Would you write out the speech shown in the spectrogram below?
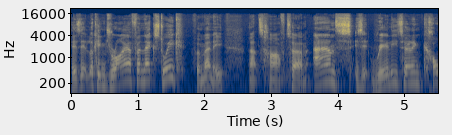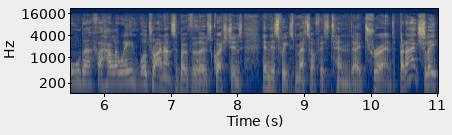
Is it looking drier for next week? For many, that's half term. And is it really turning colder for Halloween? We'll try and answer both of those questions in this week's Met Office 10 day trend. But actually,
